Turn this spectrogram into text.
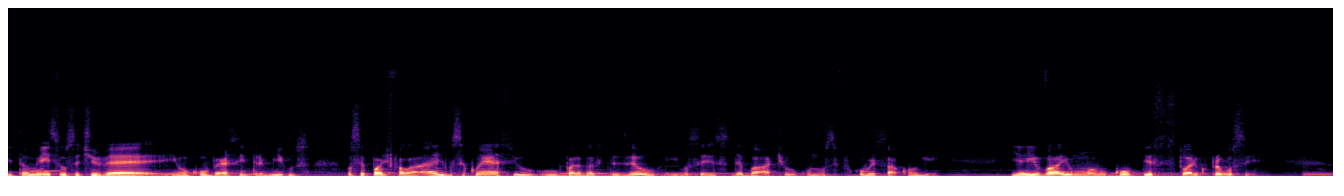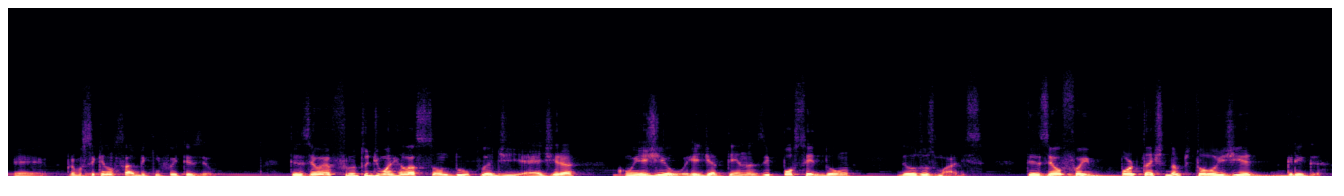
E também, se você tiver em uma conversa entre amigos, você pode falar, ah, você conhece o, o paradoxo de Teseu? E vocês debatem, ou quando você for conversar com alguém. E aí vai um contexto histórico para você. É, para você que não sabe quem foi Teseu. Teseu é fruto de uma relação dupla de Égira com Egeu, rei de Atenas, e Poseidon, deus dos mares. Teseu foi importante na mitologia grega.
